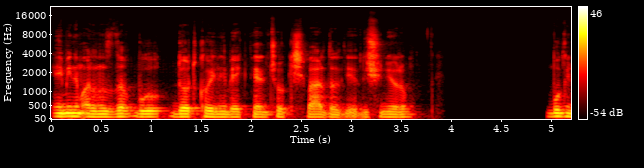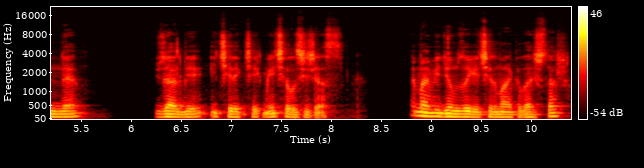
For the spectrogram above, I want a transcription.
Eminim aranızda bu 4 coin'i bekleyen çok kişi vardır diye düşünüyorum. Bugün de güzel bir içerik çekmeye çalışacağız. Hemen videomuza geçelim arkadaşlar.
